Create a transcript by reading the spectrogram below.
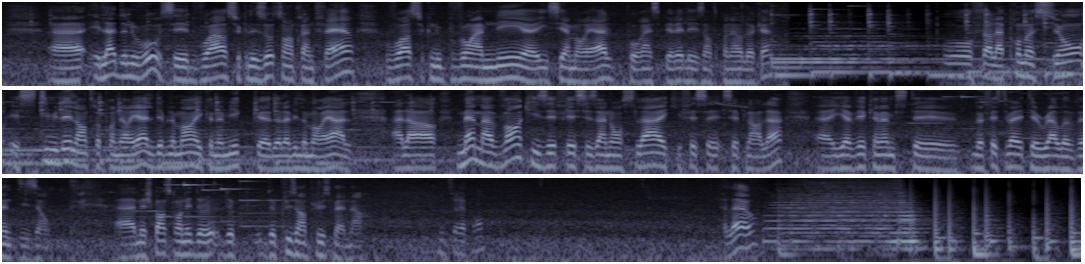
Euh, et là, de nouveau, c'est de voir ce que les autres sont en train de faire, voir ce que nous pouvons amener euh, ici à Montréal pour inspirer les entrepreneurs locaux. Pour faire la promotion et stimuler l'entrepreneuriat et le développement économique de la ville de Montréal. Alors, même avant qu'ils aient fait ces annonces-là et qu'ils aient fait ces, ces plans-là, euh, il y avait quand même, c'était, le festival était relevant, disons. Euh, mais je pense qu'on est de, de- de plus en plus maintenant. Veux-tu répondre? Hello?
